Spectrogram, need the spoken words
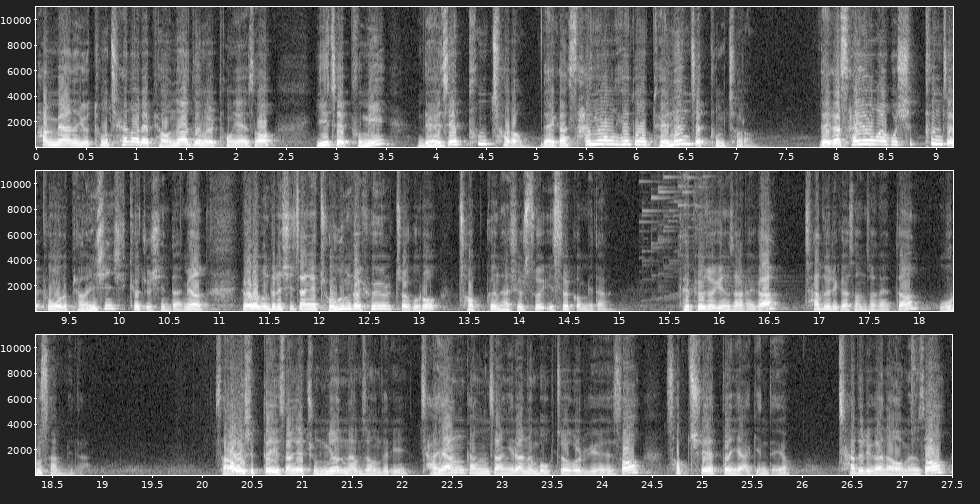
판매하는 유통 채널의 변화 등을 통해서 이 제품이 내 제품처럼 내가 사용해도 되는 제품처럼 내가 사용하고 싶은 제품으로 변신시켜 주신다면 여러분들은 시장에 조금 더 효율적으로 접근하실 수 있을 겁니다. 대표적인 사례가 차두리가 선전했던 우루사입니다. 40, 50대 이상의 중년 남성들이 자양강장이라는 목적을 위해서 섭취했던 약인데요. 차두리가 나오면서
